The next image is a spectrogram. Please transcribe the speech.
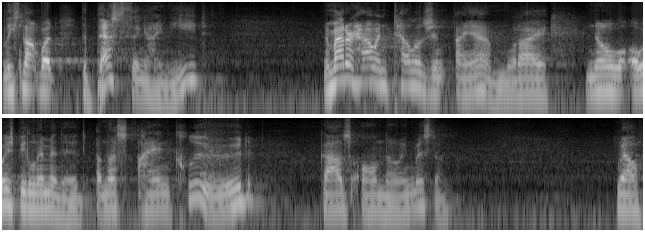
At least, not what the best thing I need. No matter how intelligent I am, what I know will always be limited unless I include God's all knowing wisdom. Well,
